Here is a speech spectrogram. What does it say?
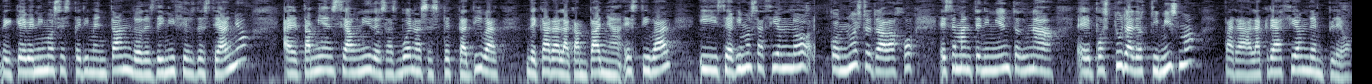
que venimos experimentando desde inicios de este año. Eh, también se han unido esas buenas expectativas de cara a la campaña estival y seguimos haciendo con nuestro trabajo ese mantenimiento de una eh, postura de optimismo para la creación de empleo.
